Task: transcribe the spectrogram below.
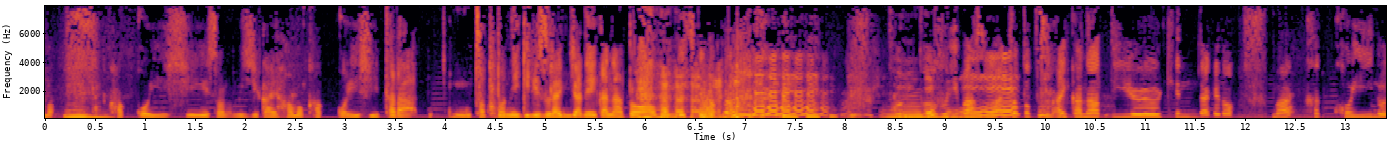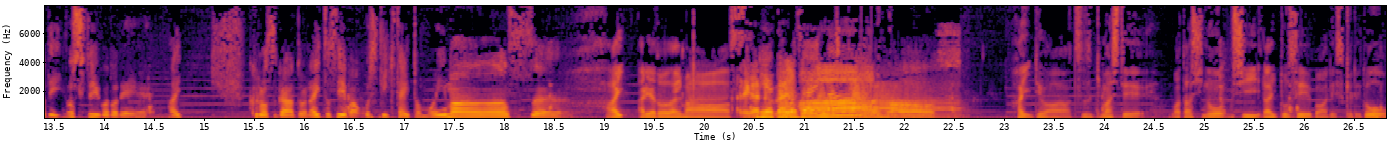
ま、うんかっこいいし、その短い刃もかっこいいし、ただ、うんちょっと握りづらいんじゃねえかなとは思うんですけど。ブンブン振りバスはちょっと辛いかなっていう件だけど、まあ、かっこいいのでよしということで、はい。クロスガード、ライトセーバーを押していきたいと思います。はい、ありがとうございますあ。りがとうございありがとうございまますはい、では続きまして、私の推しライトセーバーですけれど、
